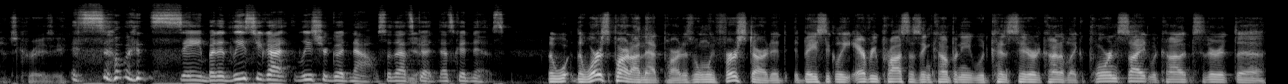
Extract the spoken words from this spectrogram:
That's crazy. It's so insane, but at least you got at least you're good now, so that's good. That's good news. The, the worst part on that part is when we first started, basically every processing company would consider it kind of like a porn site, would consider it the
